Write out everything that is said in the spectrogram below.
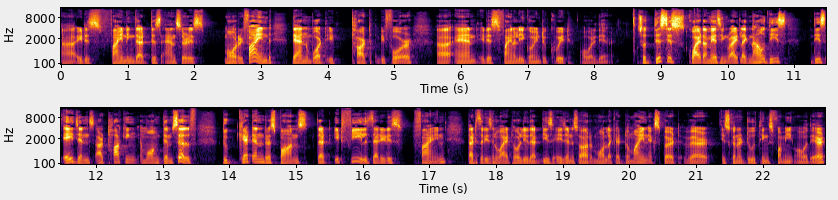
it is finding that this answer is more refined than what it thought before. and it is finally going to quit over there. So this is quite amazing, right? Like now these these agents are talking among themselves to get a response that it feels that it is fine. That is the reason why i told you that these agents are more like a domain expert where it's going to do things for me over there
